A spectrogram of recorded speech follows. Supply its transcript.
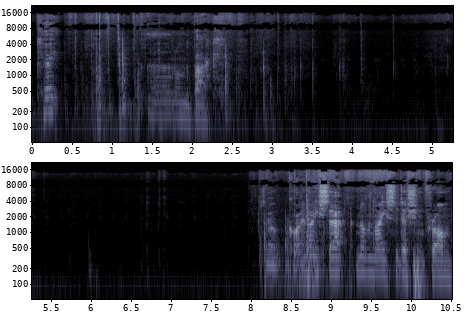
Okay, and on the back. So quite a nice set, another nice addition from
